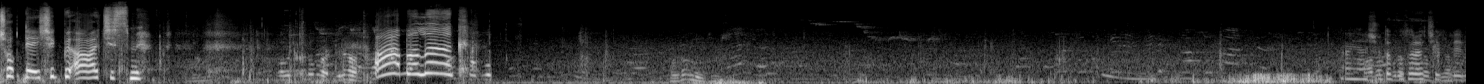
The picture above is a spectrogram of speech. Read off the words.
Çok değişik bir ağaç ismi. Biraz. Aa balık. Oradan mı gidiyorsun? Aynen şurada fotoğraf çekilelim.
